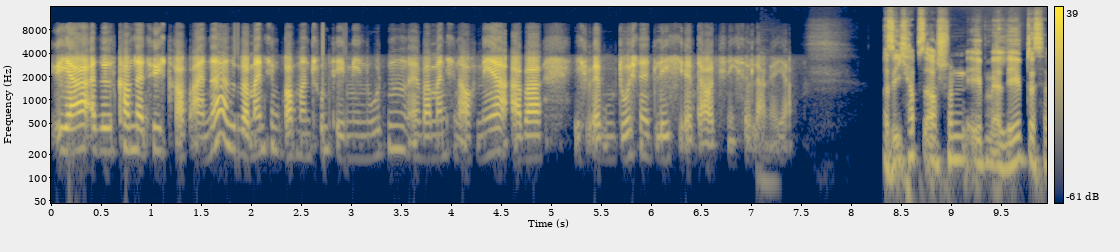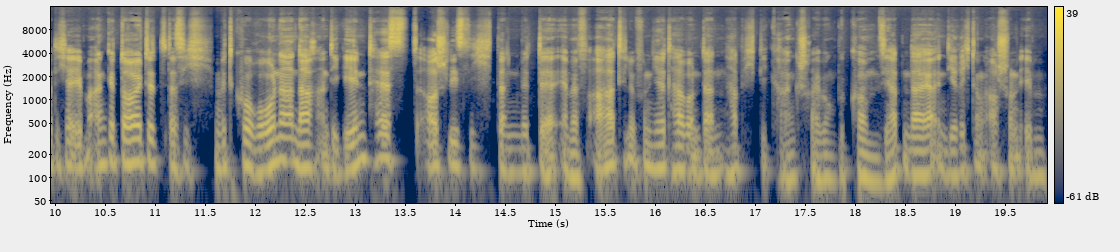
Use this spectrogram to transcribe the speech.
Ja, also es kommt natürlich drauf an. Ne? Also bei manchen braucht man schon zehn Minuten, äh, bei manchen auch mehr, aber ich, äh, durchschnittlich äh, dauert es nicht so lange, ja. Also ich habe es auch schon eben erlebt, das hatte ich ja eben angedeutet, dass ich mit Corona nach Antigentest ausschließlich dann mit der MFA telefoniert habe und dann habe ich die Krankschreibung bekommen. Sie hatten da ja in die Richtung auch schon eben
